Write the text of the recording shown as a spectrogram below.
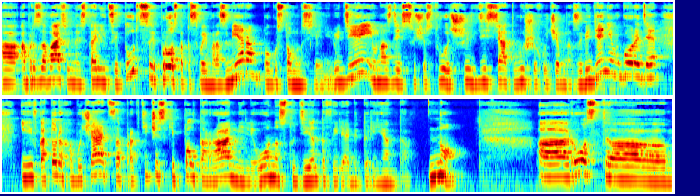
образовательной столицей Турции просто по своим размерам, по густому населению людей. И у нас здесь существует 60 высших учебных заведений в городе, и в которых обучается практически полтора миллиона студентов или абитуриентов. Но а, рост а,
